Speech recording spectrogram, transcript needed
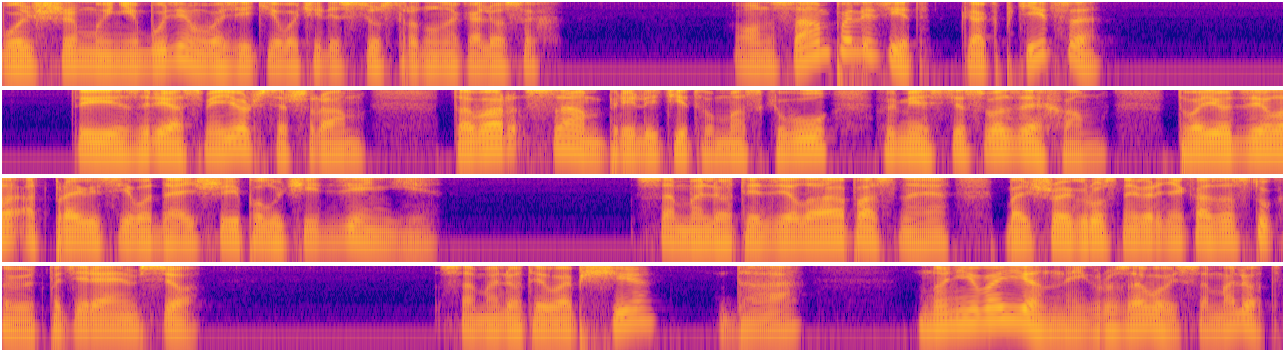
Больше мы не будем возить его через всю страну на колесах. Он сам полетит, как птица? Ты зря смеешься, Шрам. Товар сам прилетит в Москву вместе с Вазехом. Твое дело отправить его дальше и получить деньги. Самолеты — дело опасное. Большой груз наверняка застукают, потеряем все. Самолеты вообще? Да. Но не военный грузовой самолет.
